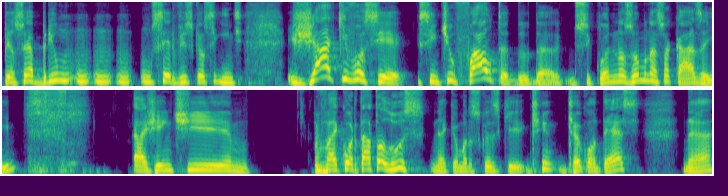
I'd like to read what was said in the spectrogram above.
pensou em abrir um, um, um, um serviço que é o seguinte: já que você sentiu falta do, da, do ciclone, nós vamos na sua casa aí. A gente vai cortar a tua luz, né? Que é uma das coisas que, que, que acontece, né?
